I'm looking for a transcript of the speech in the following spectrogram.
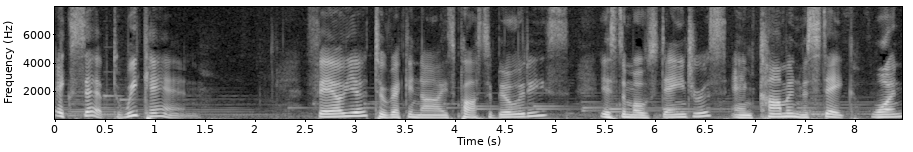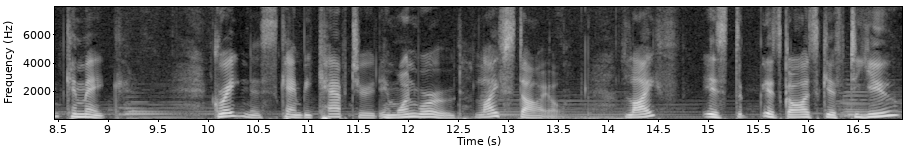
except we can. Failure to recognize possibilities is the most dangerous and common mistake one can make. Greatness can be captured in one word lifestyle. Life is, the, is God's gift to you,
